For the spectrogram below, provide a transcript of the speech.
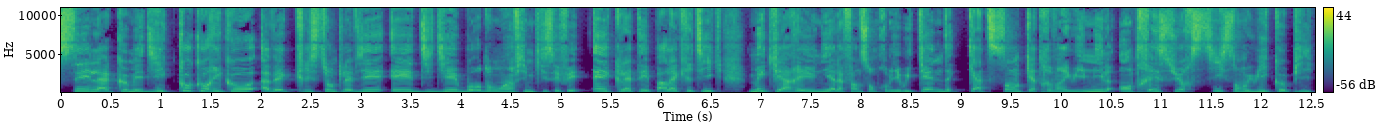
C'est la comédie Cocorico avec Christian Clavier et Didier Bourdon, un film qui s'est fait éclater par la critique, mais qui a réuni à la fin de son premier week-end 488 000 entrées sur 608 copies.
